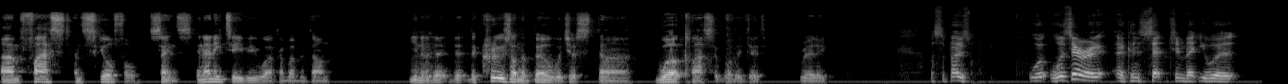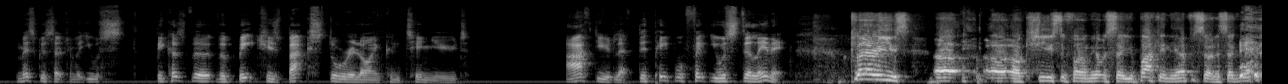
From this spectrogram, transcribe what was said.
um, fast and skillful since in any TV work I've ever done. You know, the the, the crews on the bill were just uh, world class at what they did. Really. I suppose w- was there a, a conception that you were misconception that you were st- because the the Beech is back storyline continued after you'd left. Did people think you were still in it? Clary used, uh, uh, she used to phone me up and say, "You're back in the episode." I said, "What?"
